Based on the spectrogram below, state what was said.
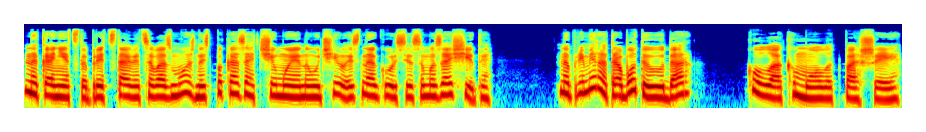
Наконец-то представится возможность показать, чему я научилась на курсе самозащиты. Например, отработаю удар, кулак молот по шее.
